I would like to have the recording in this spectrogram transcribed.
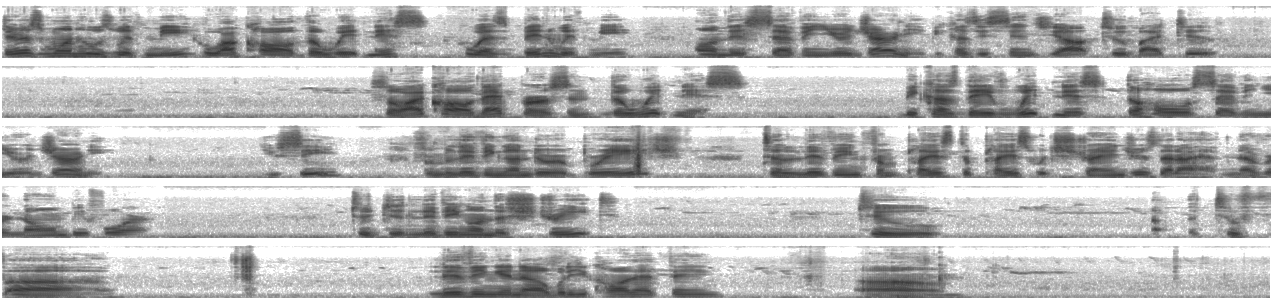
there's one who's with me, who I call the witness, who has been with me on this seven year journey because he sends you out two by two. So I call that person the witness because they've witnessed the whole seven year journey. You see, from living under a bridge to living from place to place with strangers that I have never known before, to just living on the street, to to uh, living in a what do you call that thing? Um,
